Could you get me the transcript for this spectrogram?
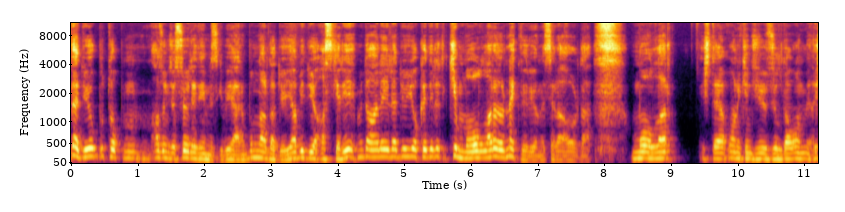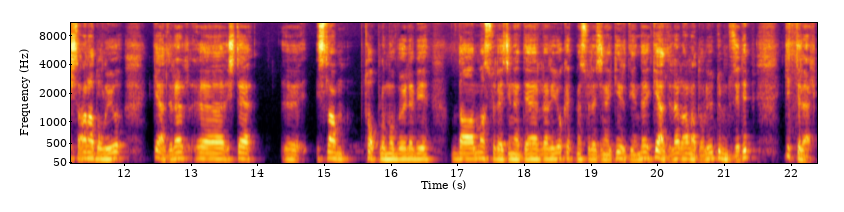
Ve diyor bu toplum az önce söylediğimiz gibi yani bunlar da diyor ya bir diyor askeri müdahaleyle diyor yok edilir ki Moğollara örnek veriyor mesela orada. Moğollar işte 12. yüzyılda işte Anadolu'yu geldiler işte İslam toplumu böyle bir dağılma sürecine, değerleri yok etme sürecine girdiğinde geldiler Anadolu'yu dümdüz edip gittiler.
